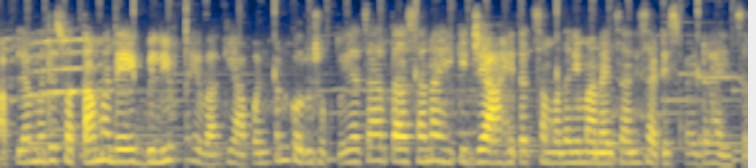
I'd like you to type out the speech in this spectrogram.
आपल्यामध्ये स्वतःमध्ये एक बिलीफ ठेवा की आपण पण करू शकतो. याचा अर्थ असा नाही की जे आहे त्यात समाधानी मानायचं आणि सॅटिस्फाईड राहायचं.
